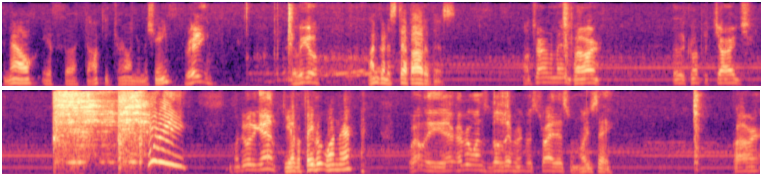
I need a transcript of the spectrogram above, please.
And now, if, uh, Doc, you turn on your machine. Ready? Here we go. I'm going to step out of this. I'll turn on the main power. Let it come up to charge. To do it again? Do you have a favorite one there? Well, the everyone's a little different. Let's try this one. What do you say? Power.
